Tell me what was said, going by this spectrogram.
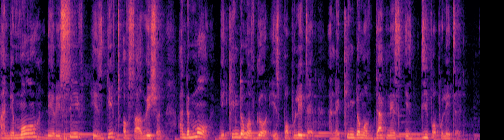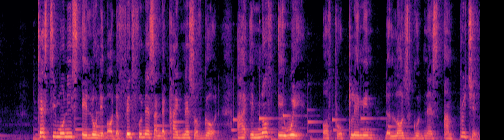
and the more they receive His gift of salvation, and the more the kingdom of God is populated and the kingdom of darkness is depopulated. Testimonies alone about the faithfulness and the kindness of God are enough a way of proclaiming the Lord's goodness and preaching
